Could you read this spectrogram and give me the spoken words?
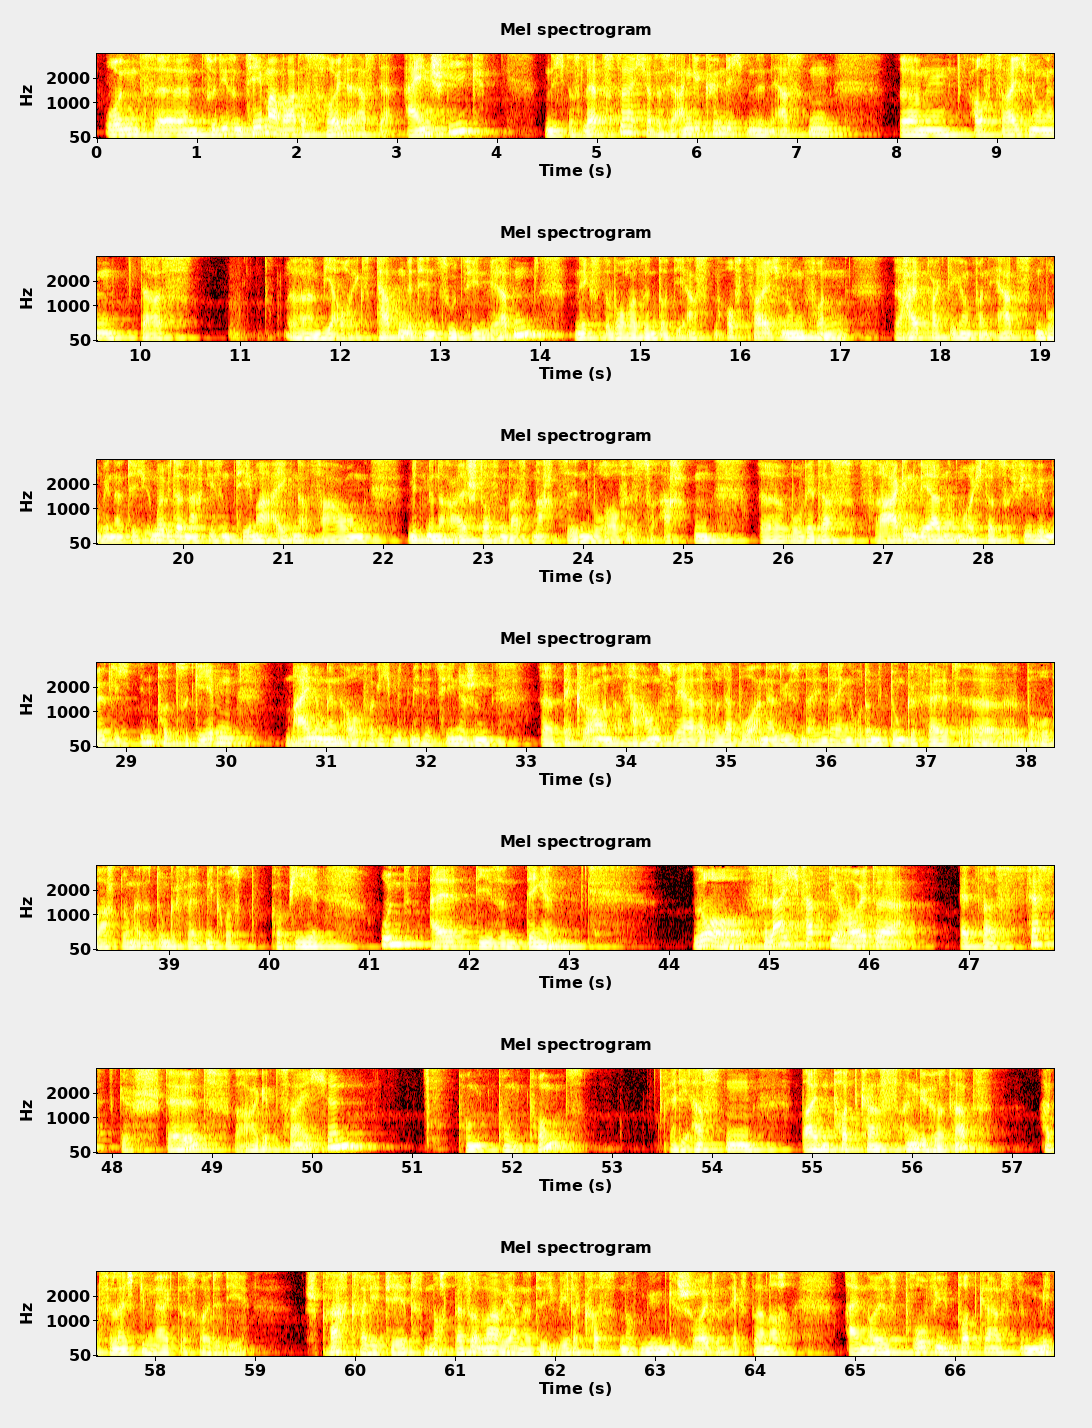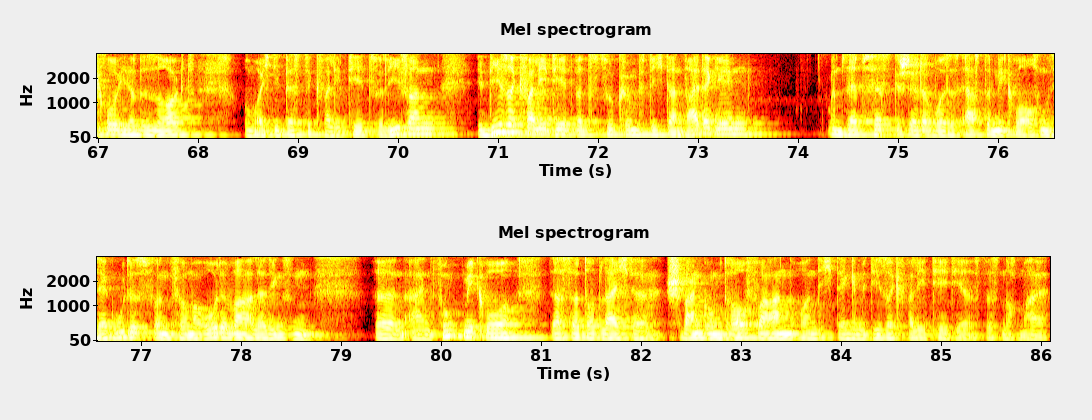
Und äh, zu diesem Thema war das heute erst der Einstieg, nicht das letzte. Ich hatte es ja angekündigt in den ersten ähm, Aufzeichnungen, dass äh, wir auch Experten mit hinzuziehen werden. Nächste Woche sind dort die ersten Aufzeichnungen von Heilpraktikern, von Ärzten, wo wir natürlich immer wieder nach diesem Thema eigene Erfahrung mit Mineralstoffen, was macht Sinn, worauf ist zu achten, äh, wo wir das fragen werden, um euch dazu viel wie möglich Input zu geben, Meinungen auch wirklich mit medizinischen Background, Erfahrungswerte, wo Laboranalysen dahinter hängen oder mit Dunkelfeldbeobachtung, also Dunkelfeldmikroskopie und all diesen Dingen. So, vielleicht habt ihr heute etwas festgestellt, Fragezeichen, Punkt, Punkt, Punkt. Wer die ersten beiden Podcasts angehört hat, hat vielleicht gemerkt, dass heute die Sprachqualität noch besser war. Wir haben natürlich weder Kosten noch Mühen gescheut und extra noch ein neues Profi-Podcast-Mikro hier besorgt um euch die beste Qualität zu liefern. In dieser Qualität wird es zukünftig dann weitergehen. Haben selbst festgestellt, obwohl das erste Mikro auch ein sehr gutes von Firma Rode war, allerdings ein, äh, ein Funkmikro, dass da dort leichte Schwankungen drauf waren. Und ich denke, mit dieser Qualität hier ist das nochmal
